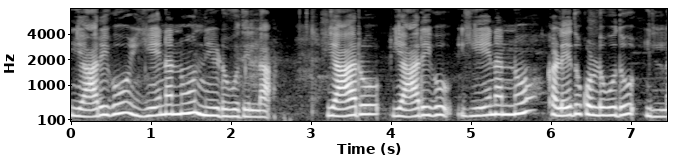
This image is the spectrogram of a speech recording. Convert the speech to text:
ಯಾರಿಗೂ ಏನನ್ನೂ ನೀಡುವುದಿಲ್ಲ. ಯಾರು ಯಾರಿಗೂ ಏನನ್ನೂ ಕಳೆದುಕೊಳ್ಳುವುದು ಇಲ್ಲ.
